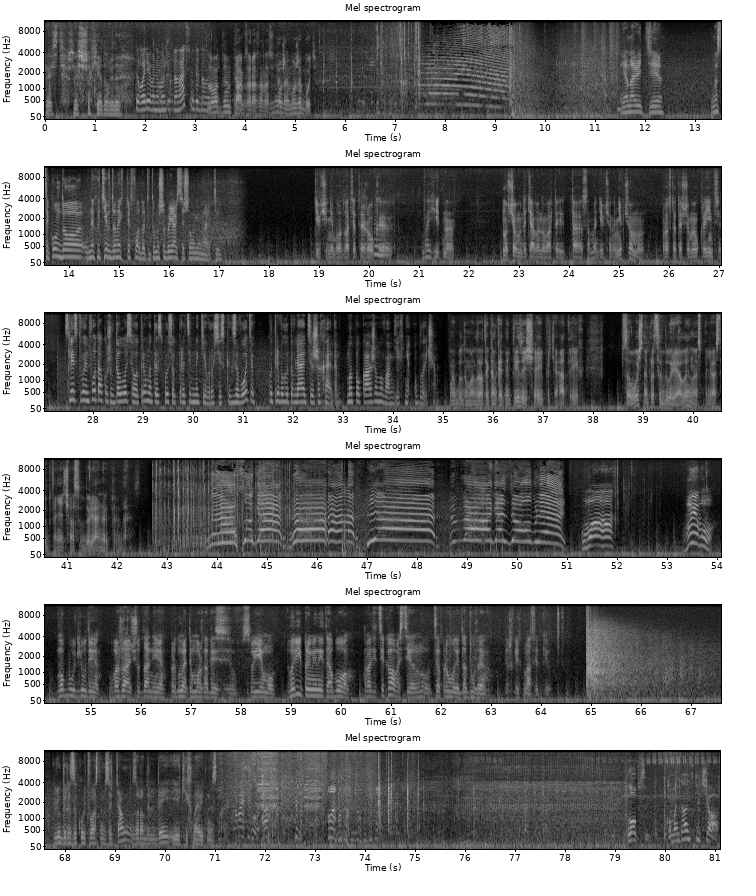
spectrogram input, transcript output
Шесть, шесть шахедов іде. В теорії вони можуть до нас сюди долетіти? Ну, один прям Так. зараз на нас. іде, Може, так. може бути. Я навіть е, на секунду не хотів до них підходити, тому що боявся, що вони мертві. Дівчині було 23 роки, Мгм. вагітна. Ну, в чому дитя винувата, і та сама дівчина? Ні в чому. Просто те, що ми українці. Слідству інфо також вдалося отримати список працівників російських заводів, котрі виготовляють ці шахеди. Ми покажемо вам їхні обличчя. Ми будемо надавати конкретні прізвища і притягати їх в заочній процедурі, але ну, я сподіваюся, це питання часу до реальної відповідальності. Увага! Вибух! Мабуть, люди вважають, що дані предмети можна десь в своєму дворі примінити або раді цікавості. Ну, це приводить до дуже тяжких наслідків. Люди ризикують власним життям заради людей, яких навіть не знають. Хлопці, комендантський час.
